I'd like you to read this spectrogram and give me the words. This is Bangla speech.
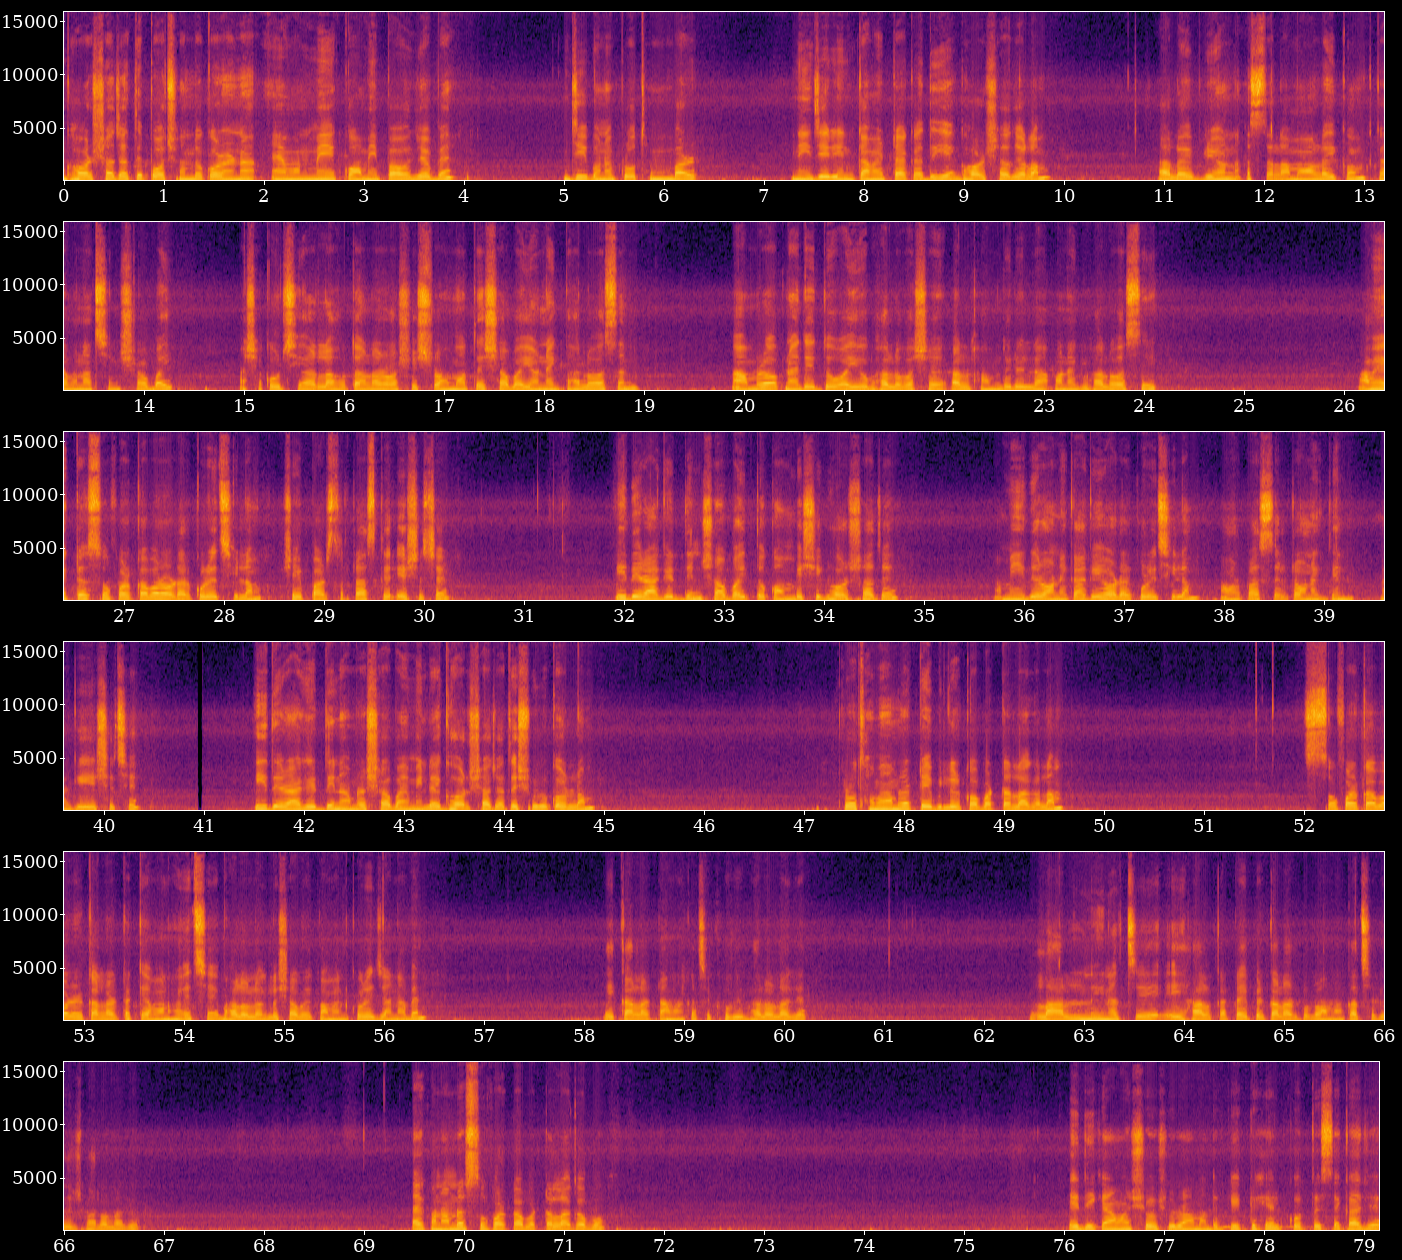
ঘর সাজাতে পছন্দ করে না, এমন মেয়ে কমই পাওয়া যাবে। জীবনে প্রথমবার নিজের ইনকামের টাকা দিয়ে ঘর সাজালাম। হ্যালো এভরিওন আসসালামু আলাইকুম, কেমন আছেন সবাই? আশা করছি আল্লাহ তালার অশেষ রহমতে সবাই অনেক ভালো আছেন। আমরাও আপনাদের দোয়াই ও ভালোবাসায় আলহামদুলিল্লাহ অনেক ভালো আছি। আমি একটা সোফার কাভার অর্ডার করেছিলাম, সেই পার্সেলটা আজকে এসেছে। ঈদের আগের দিন সবাই তো কম বেশি ঘর সাজায়। আমি ঈদের অনেক আগেই অর্ডার করেছিলাম, আমার পার্সেলটা অনেক দিন আগে এসেছে। ঈদের আগের দিন আমরা সবাই মিলে ঘর সাজাতে শুরু করলাম। প্রথমে আমরা টেবিলের কভারটা লাগালাম সোফার কাভারের কালারটা কেমন হয়েছে? ভালো লাগলে সবাই কমেন্ট করে জানাবেন। এই কালারটা আমার কাছে খুবই ভালো লাগে। লাল নীলের চেয়ে এই হালকা টাইপের কালারগুলো আমার কাছে বেশ ভালো লাগে। এখন আমরা সোফার কাভারটা লাগাবো। এদিকে আমার শ্বশুরও আমাদেরকে একটু হেল্প করতেছে কাজে।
